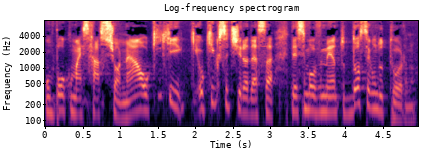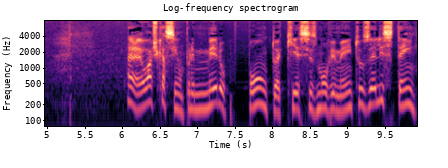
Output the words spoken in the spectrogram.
um pouco mais racional? O que, que, o que você tira dessa, desse movimento do segundo turno? É, eu acho que assim, o primeiro ponto é que esses movimentos eles têm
